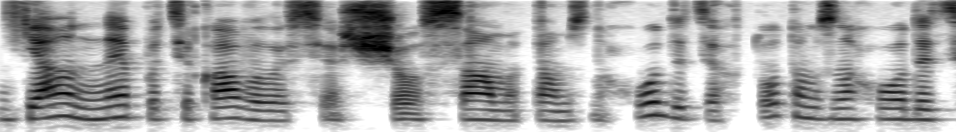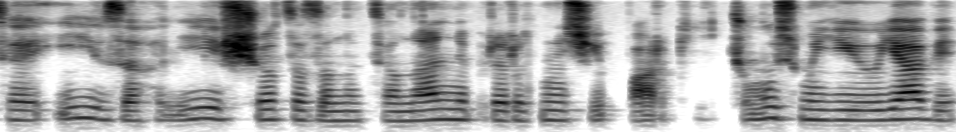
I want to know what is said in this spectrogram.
я не поцікавилася, що саме там знаходиться, хто там знаходиться, і взагалі, що це за національний природничий парк. Чомусь моїй уяві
